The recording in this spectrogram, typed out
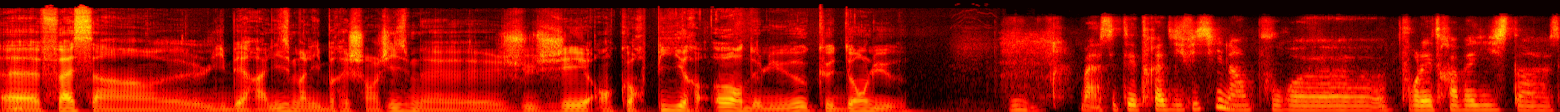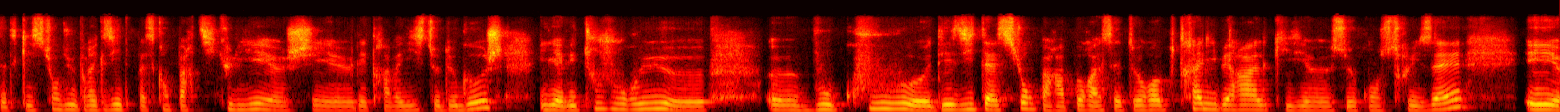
euh, face à un libéralisme, un libre-échangisme jugé encore pire hors de l'UE que dans l'UE? Bah, C'était très difficile hein, pour, euh, pour les travaillistes, hein, cette question du Brexit, parce qu'en particulier euh, chez euh, les travaillistes de gauche, il y avait toujours eu beaucoup d'hésitation par rapport à cette Europe très libérale qui se construisait. Et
